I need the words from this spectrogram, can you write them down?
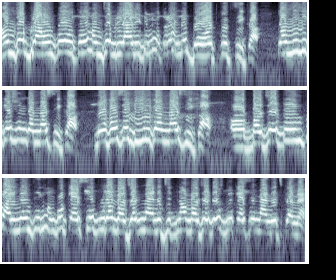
हम जब ग्राउंड पे उतरे हम जब रियलिटी में उतरे हमने बहुत कुछ सीखा। कम्युनिकेशन करना सीखा, लोगों से डील करना सीखा। बजटिंग फाइनेंसिंग हमको कैसे पूरा बजट मैनेज जितना बजट है उसमें कैसे मैनेज करना है?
